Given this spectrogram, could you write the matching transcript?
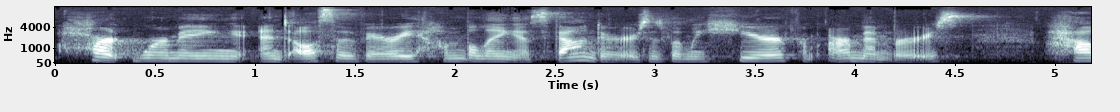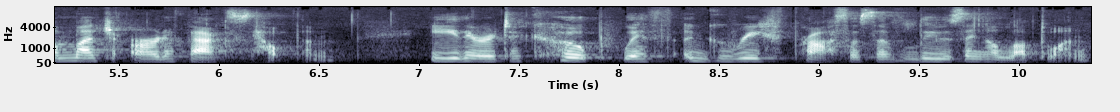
heartwarming and also very humbling as founders is when we hear from our members how much artifacts help them, either to cope with a grief process of losing a loved one,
